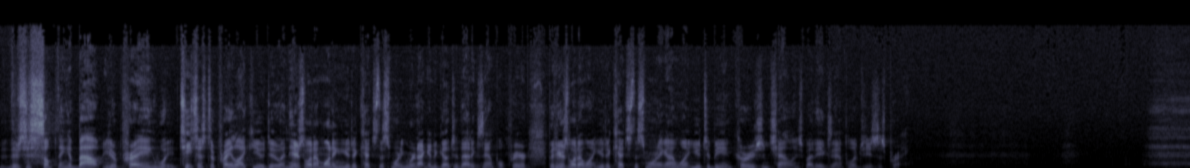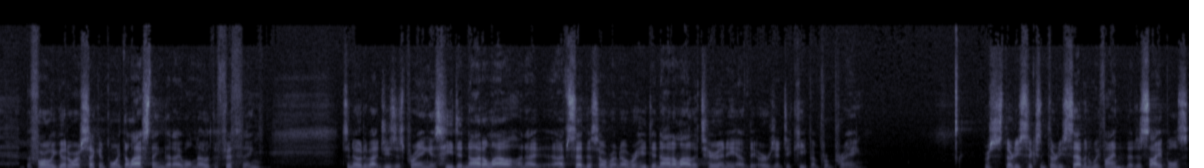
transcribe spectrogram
There's just something about your praying. Teach us to pray like you do. And here's what I'm wanting you to catch this morning. We're not going to go to that example prayer, but here's what I want you to catch this morning. I want you to be encouraged and challenged by the example of Jesus praying. Before we go to our second point, the last thing that I will note, the fifth thing, to note about Jesus praying is he did not allow, and I, have said this over and over, he did not allow the tyranny of the urgent to keep him from praying. Verses 36 and 37, we find that the disciples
